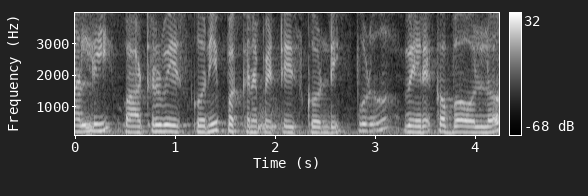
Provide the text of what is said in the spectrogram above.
మళ్ళీ వాటర్ వేసుకొని పక్కన పెట్టేసుకోండి. ఇప్పుడు వేరొక బౌల్లో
